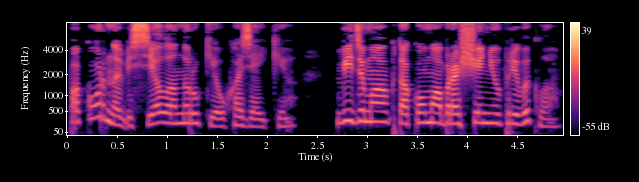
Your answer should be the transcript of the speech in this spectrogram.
Покорно висела на руке у хозяйки. Видимо, к такому обращению привыкла.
